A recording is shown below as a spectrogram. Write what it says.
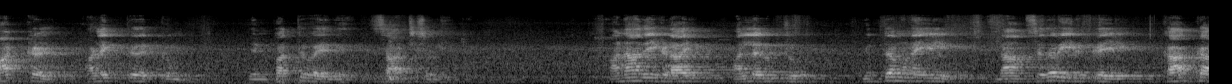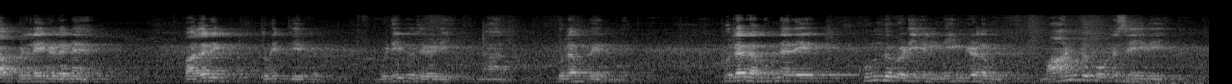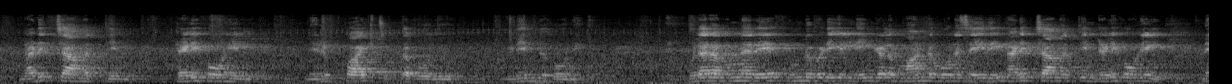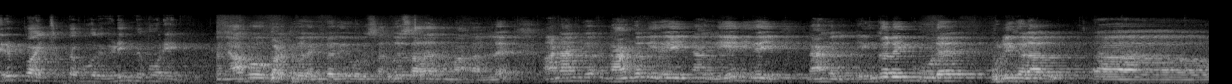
ஆட்கள் அழைத்ததற்கும் என் பத்து வயது சாட்சி சொல்லி அனாதைகளாய் அல்லலுற்று யுத்தமுனையில் நாம் சிதறி இருக்கையில் காக்கா பிள்ளைகள் என பதறி துடித்தீர்கள். விடிவு தேடி நான் புலம்பெயர்ந்தேன் புலர முன்னரே குண்டு வழியில் நீங்களும் மாண்டு போன செய்தி நடுச்சாமத்தின் டெலிபோனில் நெருப்பாய் சுட்டபோது விடிந்து போனேன். புலர முன்னரே குண்டுவெடியில் நீங்களும் மாண்டு போன செய்தி நடிச்சாமத்தின் டெலிபோனில் நெருப்பாய் சுட்டபோது இடிந்து போனேன். ஞாபகப்படுத்துவது என்பது ஒரு சர்வசாதாரணமாக அல்ல. ஆனால் நாங்கள் இதை நாங்கள் ஏன் இதை நாங்கள் எங்களை கூட புலிகளால்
